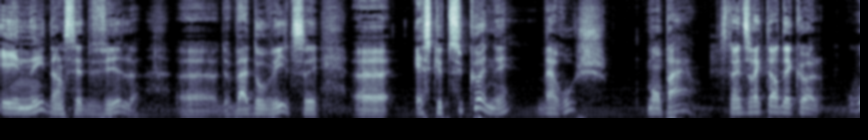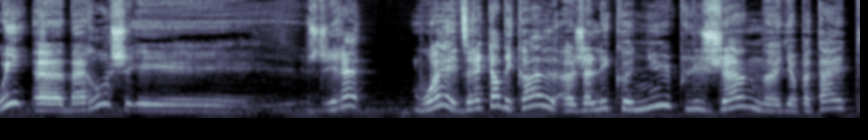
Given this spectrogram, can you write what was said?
est né dans cette ville de Wadowice, euh, est-ce que tu connais Barouche, mon père? C'est un directeur d'école. Oui, euh, Barouche est... Je dirais... Ouais, directeur d'école, euh, je l'ai connu plus jeune, euh, il y a peut-être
